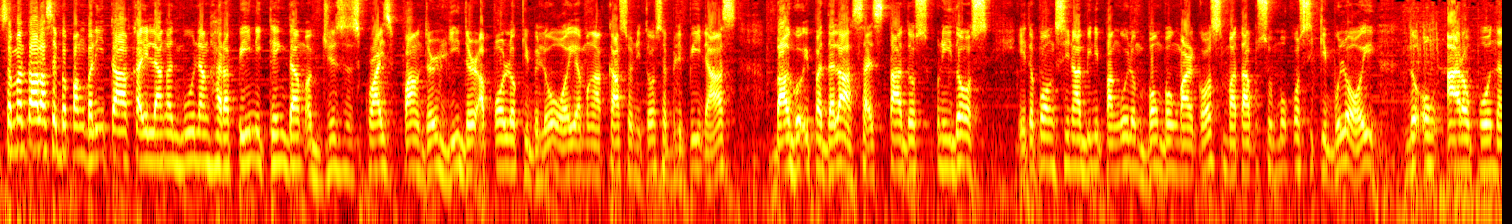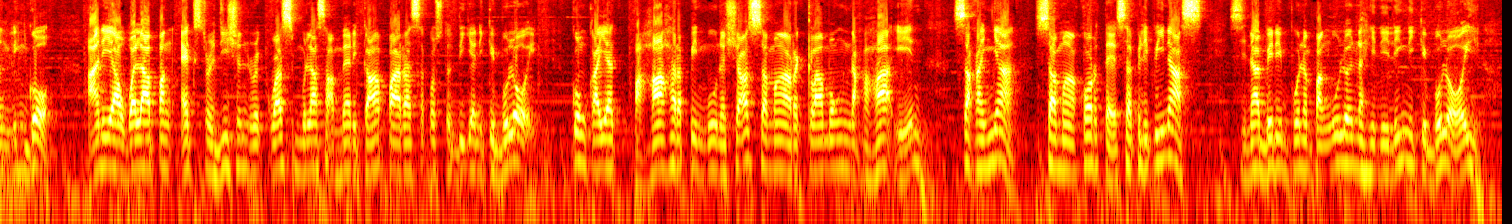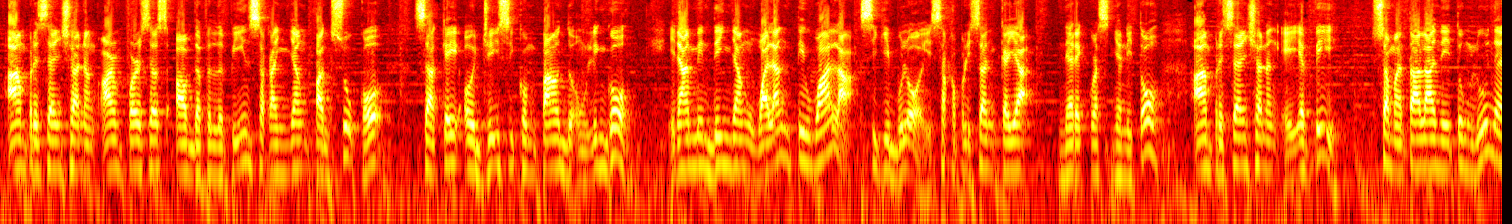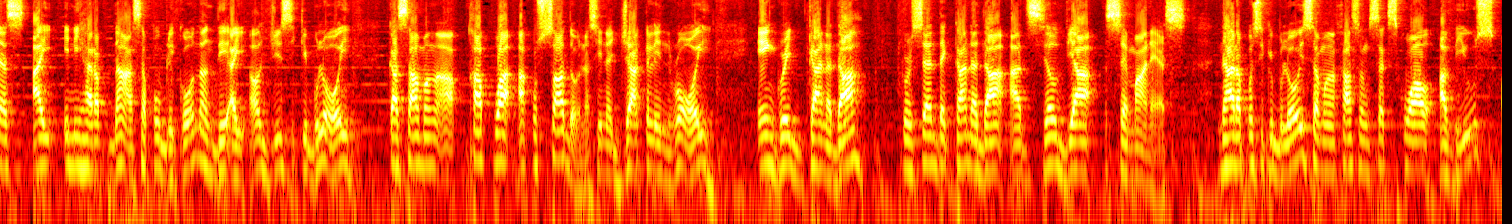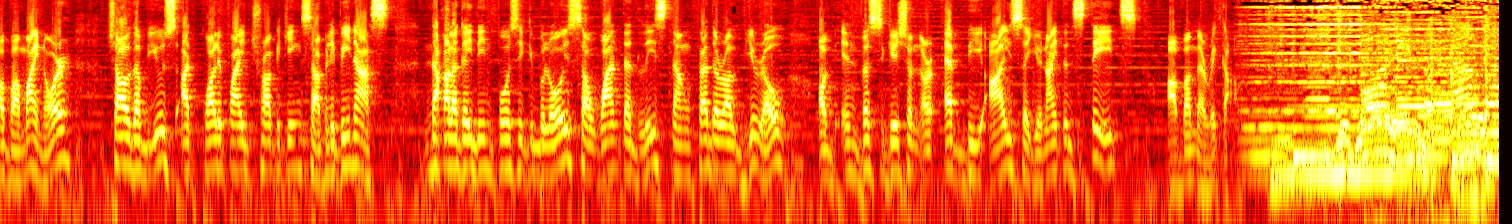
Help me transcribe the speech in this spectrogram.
Samantala sa iba pang balita, kailangan munang harapin ni Kingdom of Jesus Christ founder leader Apollo Kibuloy ang mga kaso nito sa Pilipinas bago ipadala sa Estados Unidos. Ito po ang sinabi ni Pangulong Bongbong Marcos matapos sumuko si Kibuloy noong araw po ng linggo. Aniya, wala pang extradition request mula sa Amerika para sa kustodiya ni Kibuloy, kung kaya't pahaharapin muna siya sa mga reklamong nakahain sa kanya sa mga korte sa Pilipinas. Sinabi rin po ng Pangulo na hiniling ni Kibuloy ang presensya ng Armed Forces of the Philippines sa kanyang pagsuko sa KOJC compound noong linggo. Inamin din niyang walang tiwala si Kibuloy sa kapulisan kaya nirequest niya nito ang presensya ng AFP. Samantala nitong lunes ay iniharap na sa publiko ng DILG si Kibuloy kasama ng kapwa akusado na sina Jacqueline Roy, Ingrid Canada, Crescente Canada at Sylvia Semanes. Naharap po si Kibuloy sa mga kasong sexual abuse of a minor, child abuse at qualified trafficking sa Pilipinas. Nakalagay din po si Kibuloy sa wanted list ng Federal Bureau of Investigation or FBI sa United States of America. Good morning, Batangas.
